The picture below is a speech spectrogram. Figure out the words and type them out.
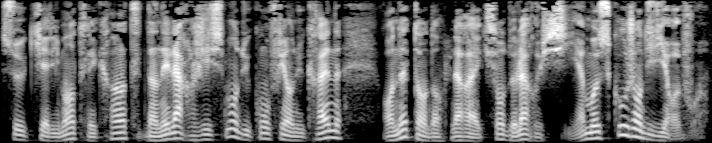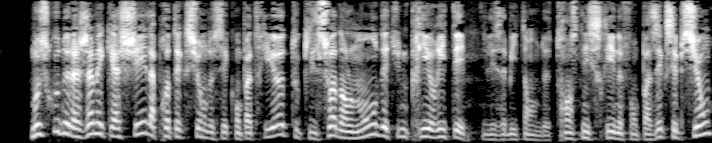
ce qui alimente les craintes d'un élargissement du conflit en Ukraine en attendant la réaction de la Russie. À Moscou, Jean-Didier Revoin. Moscou ne l'a jamais caché, la protection de ses compatriotes, où qu'ils soient dans le monde, est une priorité. Les habitants de Transnistrie ne font pas exception.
